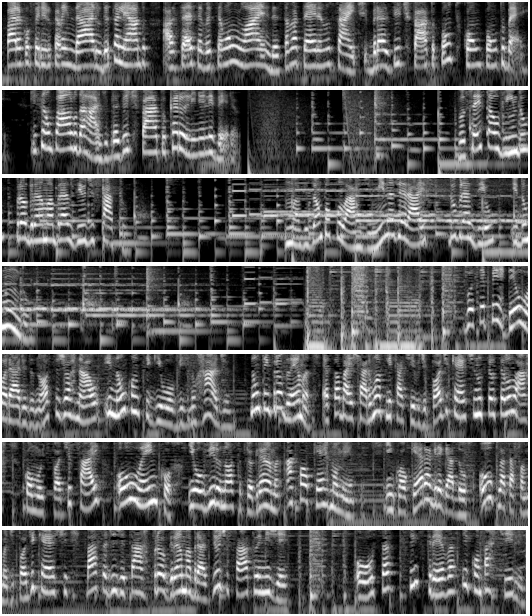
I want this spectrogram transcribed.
Para conferir o calendário detalhado, acesse a versão online desta matéria no site brasildefato.com.br. De São Paulo, da Rádio Brasil de Fato, Caroline Oliveira. Você está ouvindo o programa Brasil de Fato. Uma visão popular de Minas Gerais, do Brasil e do mundo. Você perdeu o horário do nosso jornal e não conseguiu ouvir no rádio? Não tem problema, é só baixar um aplicativo de podcast no seu celular, como o Spotify ou o Anchor, e ouvir o nosso programa a qualquer momento. Em qualquer agregador ou plataforma de podcast, basta digitar Programa Brasil de Fato MG. Ouça, se inscreva e compartilhe.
